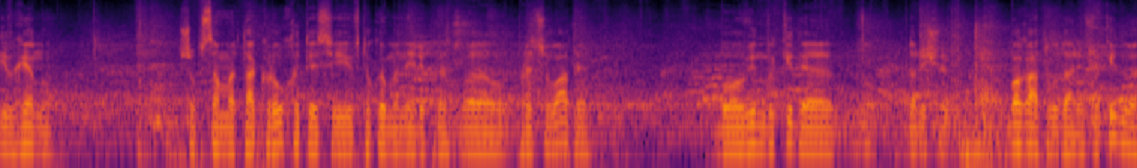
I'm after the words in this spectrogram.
Євгену, щоб саме так рухатись і в такій манері працювати. Бо він викидає, ну, до речі, багато ударів викидує.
